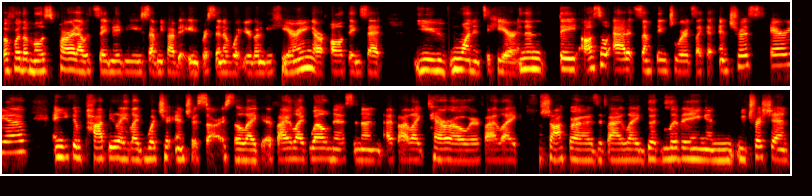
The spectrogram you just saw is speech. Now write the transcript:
but for the most part, I would say maybe 75 to 80% of what you're going to be hearing are all things that you wanted to hear. And then they also added something to where it's like an interest area and you can populate like what your interests are. So like if I like wellness and then if I like tarot or if I like chakras, if I like good living and nutrition,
